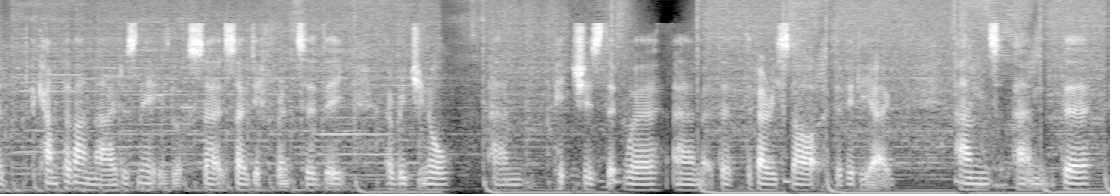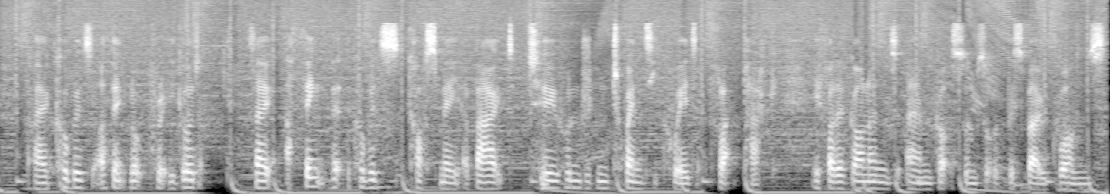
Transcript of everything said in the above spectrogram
a camper van now, doesn't it? It looks uh, so different to the original um, pictures that were um, at the, the, very start of the video and um, the uh, cupboards I think look pretty good so I think that the cupboards cost me about 220 quid flat pack if I'd have gone and um, got some sort of bespoke ones,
